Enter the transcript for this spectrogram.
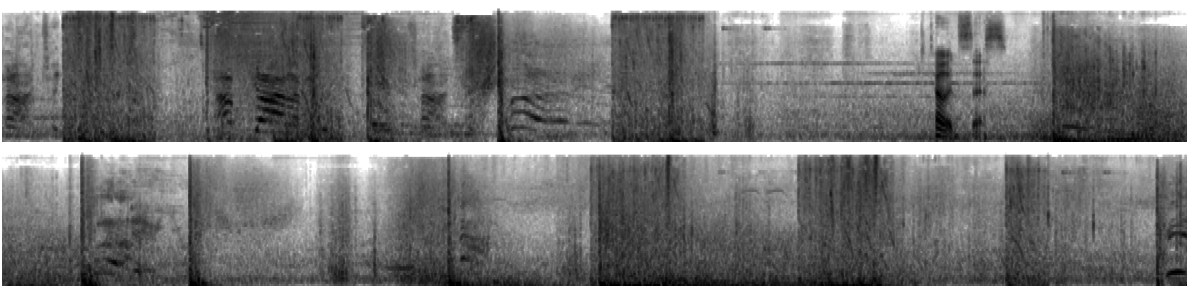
Mutant. I've got him! Mutant. Oh, it's this. There you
